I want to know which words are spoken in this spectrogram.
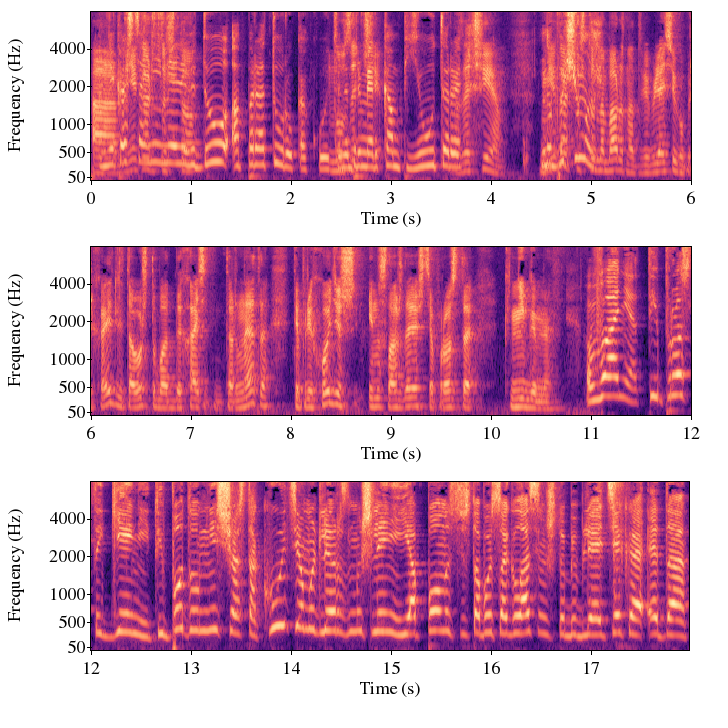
а, Мне кажется, они имели что- в виду аппаратуру какую-то, Ну, например, зачем? компьютеры. Зачем? Ну, Мне кажется, почему что же? наоборот, надо в библиотеку приходить для того, чтобы отдыхать от интернета. Ты приходишь и наслаждаешься просто книгами. Ваня, ты просто гений. Ты подал мне сейчас такую тему для размышлений. Я полностью с тобой согласен, что библиотека это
